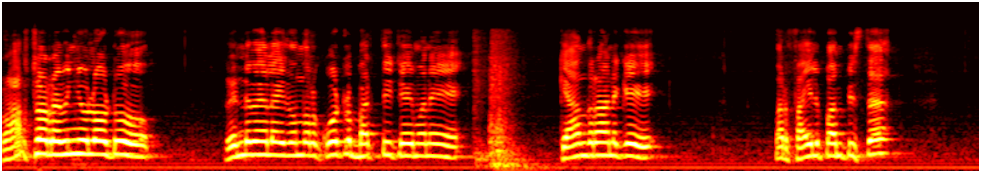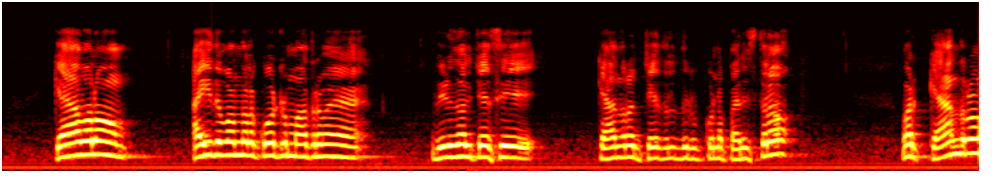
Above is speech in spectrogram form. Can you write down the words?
రాష్ట్ర రెవెన్యూ లోటు రెండు వేల ఐదు వందల కోట్లు భర్తీ చేయమని కేంద్రానికి మరి ఫైల్ పంపిస్తే కేవలం ఐదు వందల కోట్లు మాత్రమే విడుదల చేసి కేంద్రం చేతులు దురుపుకున్న పరిస్థితిలో మరి కేంద్రం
